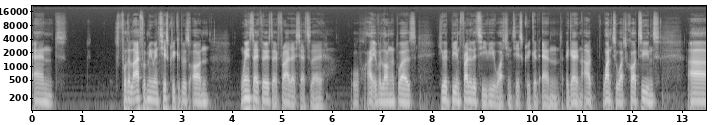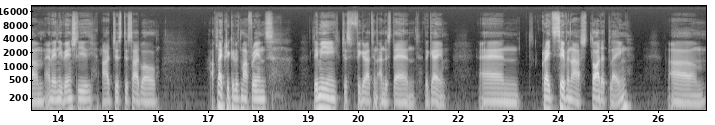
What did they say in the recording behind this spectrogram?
And for the life of me, when Test cricket was on Wednesday, Thursday, Friday, Saturday, or however long it was, he would be in front of the TV watching Test cricket. And again, I'd want to watch cartoons. Um, and then eventually, I'd just decide, well, I play cricket with my friends. Let me just figure out and understand the game. And grade seven, I started playing. Um,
